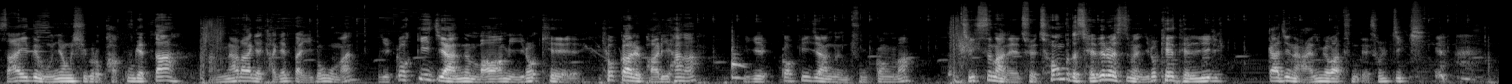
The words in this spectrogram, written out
사이드 운영식으로 바꾸겠다? 악랄하게 가겠다 이거구만? 이게 꺾이지 않는 마음이 이렇게 효과를 발휘하나? 이게 꺾이지 않는 중꺾마? 직스만 애초에 처음부터 제대로 했으면 이렇게 될 일까지는 아닌 것 같은데 솔직히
